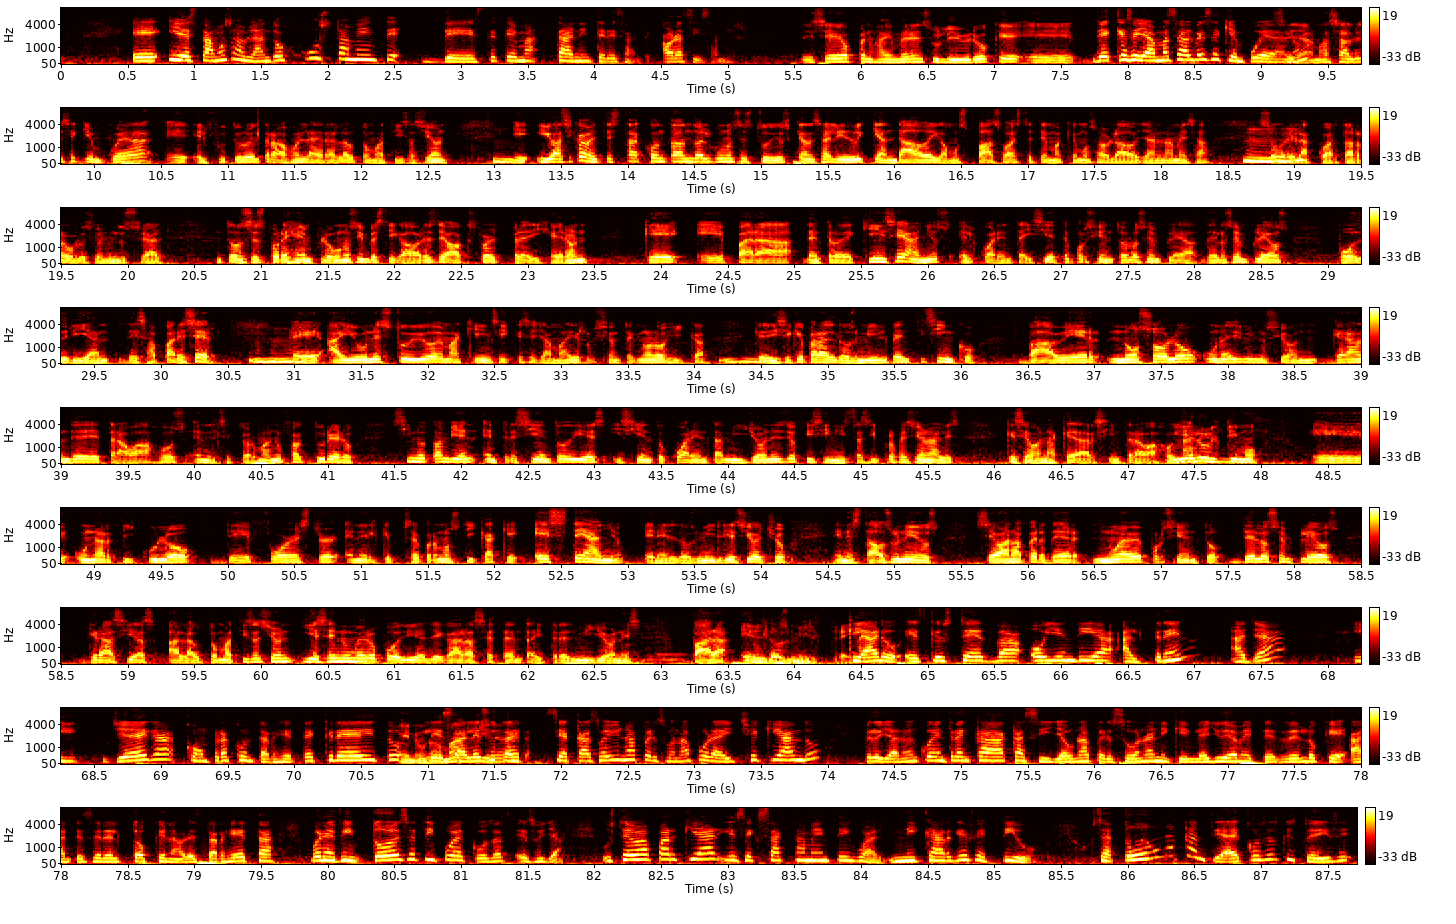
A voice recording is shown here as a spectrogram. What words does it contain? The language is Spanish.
Eh, y estamos hablando justamente de este tema tan interesante. Ahora sí, Samir. Dice Oppenheimer en su libro que... Eh, de que se llama Sálvese quien pueda. Se llama Sálvese quien pueda, eh, el futuro del trabajo en la era de la automatización. Mm. y básicamente está contando algunos estudios que han salido y que han dado, digamos, paso a este tema que hemos hablado ya en la mesa mm. sobre la cuarta revolución industrial. Entonces, por ejemplo, unos investigadores de Oxford predijeron que eh, para dentro de 15 años el 47% de los, de los empleos podrían desaparecer. Eh, hay un estudio de McKinsey que se llama Disrupción Tecnológica que dice que para el 2025 va a haber no solo una disminución grande de trabajos en el sector manufacturero, sino también entre 110 y 140 millones de oficinistas y profesionales que se van a quedar sin trabajo. Y el último, eh, un artículo de Forrester en el que se pronostica que este año, en el 2018, en Estados Unidos, se van a perder 9% de los empleos gracias a la automatización y ese número podría llegar a 73 millones para el 2030. Claro, es que usted va hoy en día al tren allá y llega, compra con tarjeta de crédito, le sale su tarjeta. Si acaso hay una persona por ahí chequeando, pero ya no encuentra en cada casilla una persona ni quien le ayude a meterle lo que antes era el token, ahora es tarjeta. Bueno, en fin, todo ese tipo de cosas, eso ya. Usted va a parquear y es exactamente igual, ni carga efectivo. O sea, toda una cantidad de cosas que usted dice,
